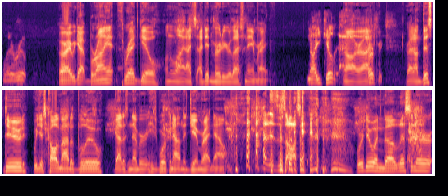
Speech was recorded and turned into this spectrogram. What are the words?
Let it rip. All right, we got Bryant Threadgill on the line. I, I didn't murder your last name, right? No, you killed it. All right. Perfect. Right on this dude, we just called him out of the blue. Got his number. He's working out in the gym right now. this is awesome. We're doing the listener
